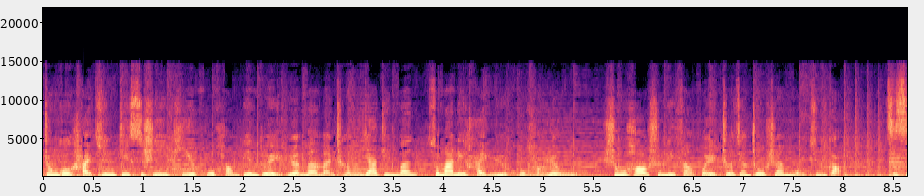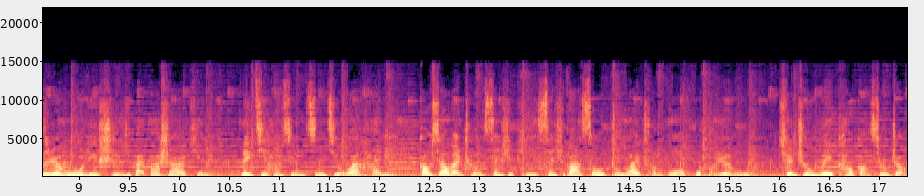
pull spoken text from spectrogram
中国海军第四十一批护航编队圆满完成亚丁湾、索马里海域护航任务，十五号顺利返回浙江舟山某军港。此次任务历时一百八十二天，累计航行近九万海里，高效完成三十批三十八艘中外船舶护航任务，全程未靠港休整。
